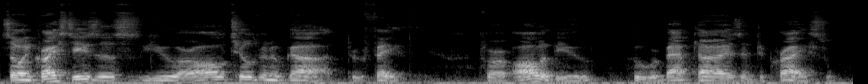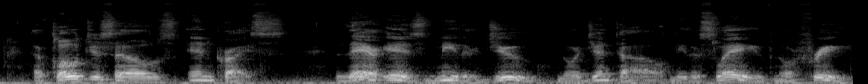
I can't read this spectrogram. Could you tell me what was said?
So in Christ Jesus, you are all children of God through faith. For all of you who were baptized into Christ have clothed yourselves in Christ. There is neither Jew nor Gentile, neither slave nor free,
